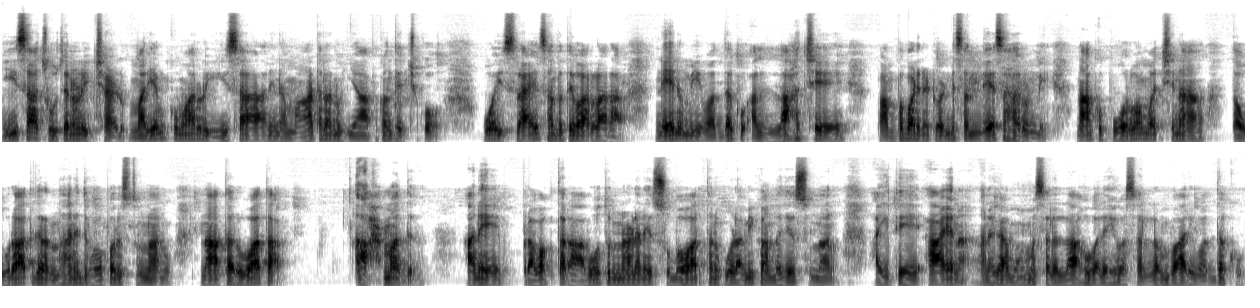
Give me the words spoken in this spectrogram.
ఈసా సూచనలు ఇచ్చాడు మరియం కుమారుడు ఈసా అని నా మాటలను జ్ఞాపకం తెచ్చుకో. ఓ ఇస్రాయేల్ సంతతి వారలారా నేను మీ వద్దకు అల్లాహచే పంపబడినటువంటి సందేశహరుణ్ణి. నాకు పూర్వం వచ్చిన తౌరాత్ గ్రంథాన్ని ధృవపరుస్తున్నాను. నా తరువాత అహ్మద్ అనే ప్రవక్త రాబోతున్నాడనే శుభవార్తను కూడా మీకు అందజేస్తున్నాను. అయితే ఆయన అనగా ముహమ్మద్ సల్లల్లాహు అలహి వసల్లం వారి వద్దకు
